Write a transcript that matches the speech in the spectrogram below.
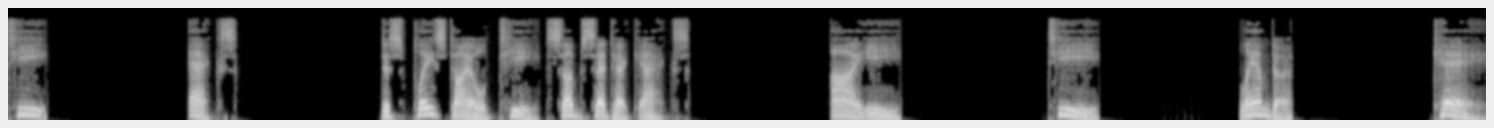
T X display style T subset X i.e. T lambda K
